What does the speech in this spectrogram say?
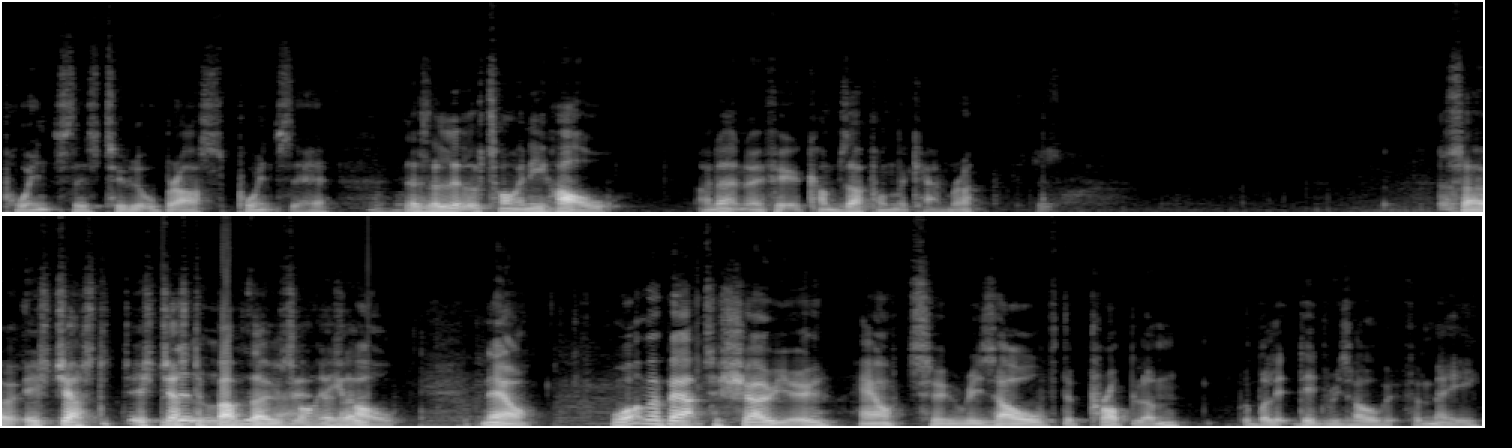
points, there's two little brass points there, mm -hmm. there's a little tiny hole I don't know if it comes up on the camera. So it's just it's just little, above those as a hole. Now, what I'm about to show you how to resolve the problem, well it did resolve it for me,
